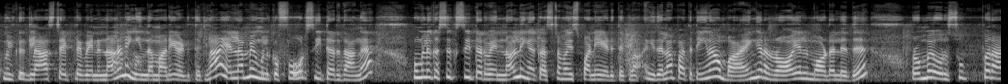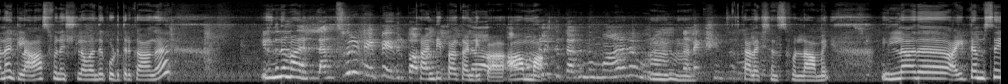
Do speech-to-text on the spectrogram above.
உங்களுக்கு கிளாஸ் டைப்பில் வேணும்னாலும் நீங்கள் இந்த மாதிரி எடுத்துக்கலாம். எல்லாமே உங்களுக்கு ஃபோர் சீட்டர் தாங்க. உங்களுக்கு சிக்ஸ் சீட்டர் வேணுனாலும் நீங்கள் கஸ்டமைஸ் பண்ணி எடுத்துக்கலாம். இதெல்லாம் பார்த்துட்டிங்கன்னா பயங்கர ராயல் மாடல் இது. ரொம்ப ஒரு சூப்பரான கிளாஸ் ஃபினிஷில் வந்து கொடுத்துருக்காங்க. இந்த மாதிரி லக்ஸுரி டைப்ல எதிர்பார்ப்பாங்க கண்டிப்பா, இல்லையா? கண்டிப்பா. ஆமா. அவங்களுக்கு தகுந்த மாதிரி ஒரு கலெக்ஷன்ஸ் கலெக்ஷன்ஸ் ஃபுல்லாமே இல்லாத ஐட்டம்ஸே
